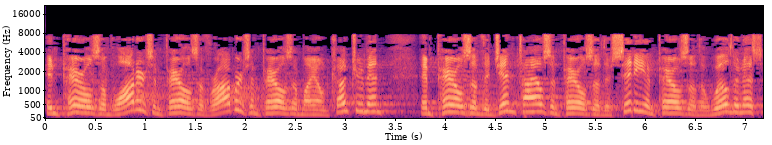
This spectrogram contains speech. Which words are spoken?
in perils of waters, in perils of robbers, in perils of my own countrymen, in perils of the Gentiles, in perils of the city, in perils of the wilderness,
